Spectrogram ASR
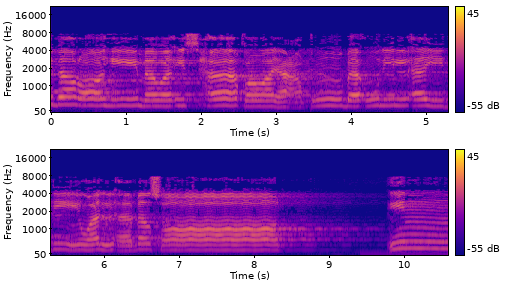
إبراهيم وإسحاق ويعقوب أولي الأيدي والأبصار. أنا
